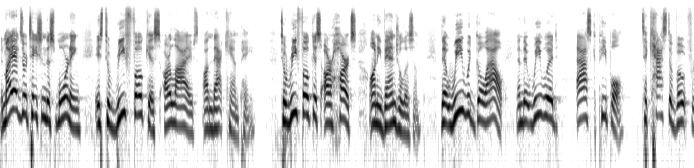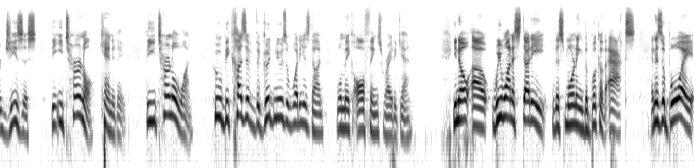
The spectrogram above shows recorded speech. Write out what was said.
And my exhortation this morning is to refocus our lives on that campaign, to refocus our hearts on evangelism, that we would go out and that we would ask people to cast a vote for Jesus, the eternal candidate, the eternal one, who, because of the good news of what he has done, will make all things right again. You know, uh, we want to study this morning the book of Acts. And as a boy,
